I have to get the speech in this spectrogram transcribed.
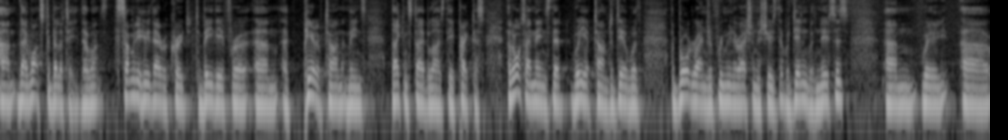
Um, they want stability. They want somebody who they recruit to be there for a, um, a period of time that means they can stabilise their practice. It also means that we have time to deal with the broad range of remuneration issues that we're dealing with nurses. Um, we uh,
